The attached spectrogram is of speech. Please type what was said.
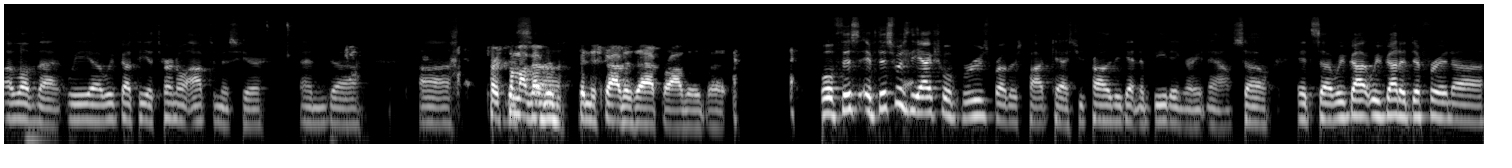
I love that. We uh, we've got the eternal optimist here, and uh, uh, first time I've ever uh, been described as that, probably. But well, if this if this was the actual Bruise Brothers podcast, you'd probably be getting a beating right now. So it's uh, we've got we've got a different uh,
